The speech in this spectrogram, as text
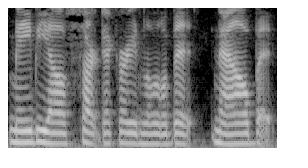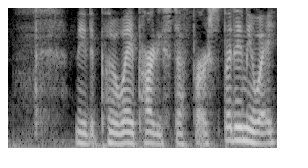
maybe I'll start decorating a little bit now, but I need to put away party stuff first. But anyway,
